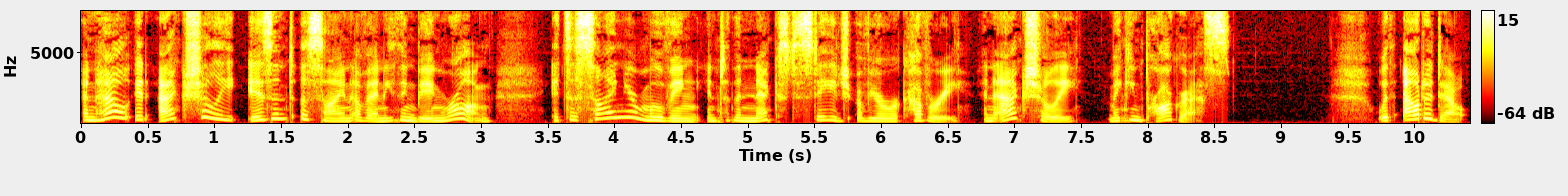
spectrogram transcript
and how it actually isn't a sign of anything being wrong. It's a sign you're moving into the next stage of your recovery and actually making progress. Without a doubt,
